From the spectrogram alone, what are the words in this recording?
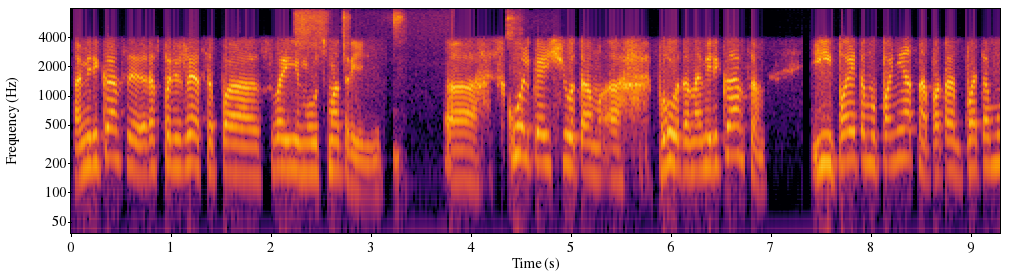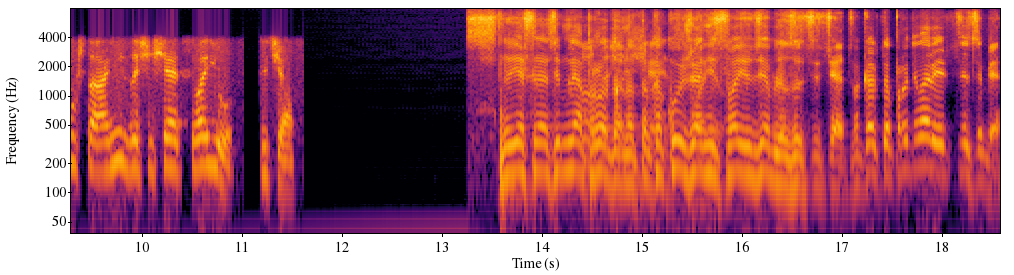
американцы распоряжаются по своему усмотрению. А, сколько еще там а, продано американцам, и поэтому понятно, потому, потому что они защищают свою сейчас. Ну, если земля Кто продана, то какую же свою? они свою землю защищают? Вы как-то противоречите себе.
